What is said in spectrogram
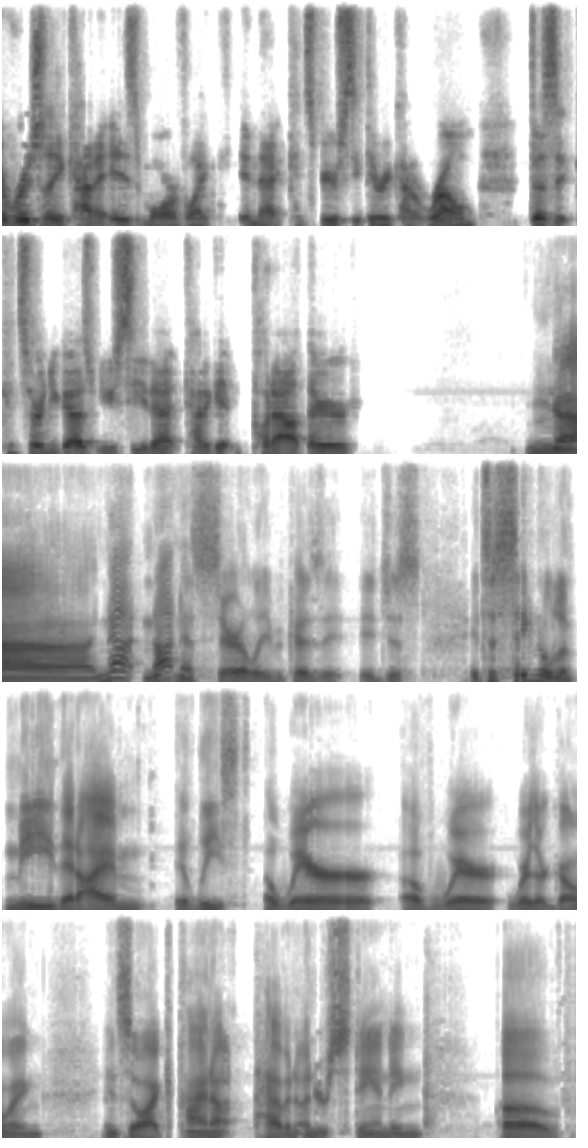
originally it kind of is more of like in that conspiracy theory kind of realm. Does it concern you guys when you see that kind of getting put out there? Nah, not not necessarily because it, it just it's a signal to me that I'm at least aware of where where they're going, and so I kind of have an understanding of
